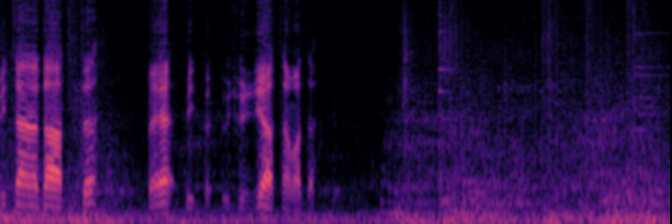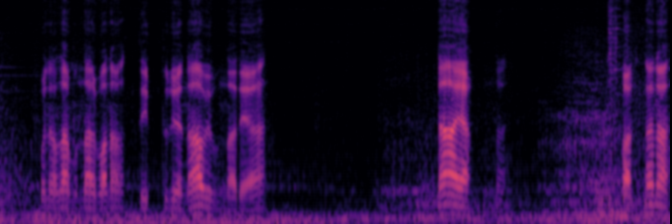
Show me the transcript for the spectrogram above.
Bir tane daha attı ve bir, üçüncüyü atamadı. Bu ne lan bunlar bana atlayıp duruyor. Ne yapıyor bunlar ya? Ne ayak bunlar? Baksana.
